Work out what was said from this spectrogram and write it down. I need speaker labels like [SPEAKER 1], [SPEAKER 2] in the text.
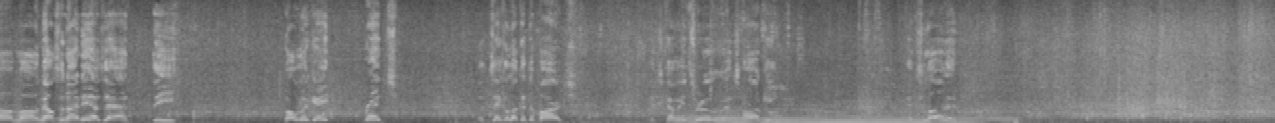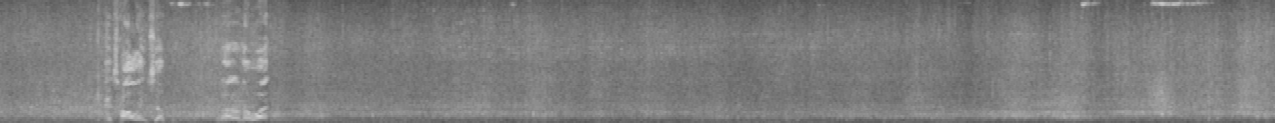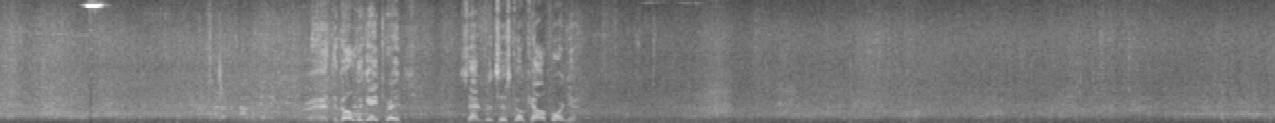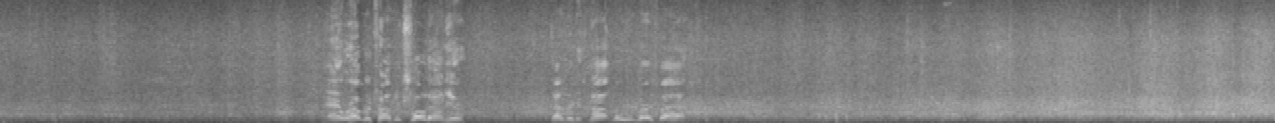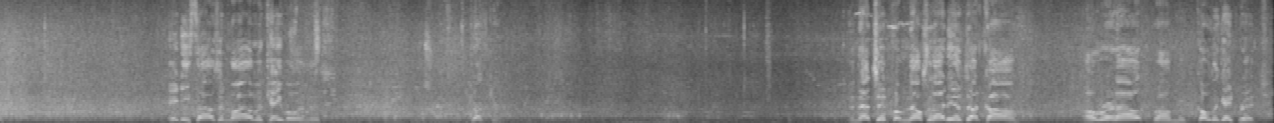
[SPEAKER 1] from uh, Nelson Ideas at the Golden Gate Bridge. Let's take a look at the barge. It's coming through. It's honking. It's loaded. It's hauling something, but I don't know what. We're at the Golden Gate Bridge, San Francisco, California. And we're having a traffic slowdown here. Traffic is not moving very fast. Eighty thousand miles of cable in this structure. And that's it from NelsonIdeas.com. Over and out from the Golden Gate Bridge.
